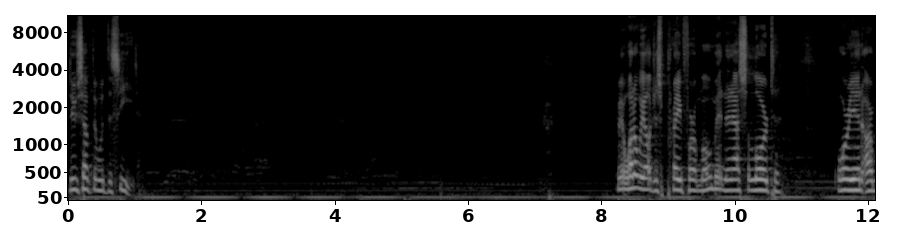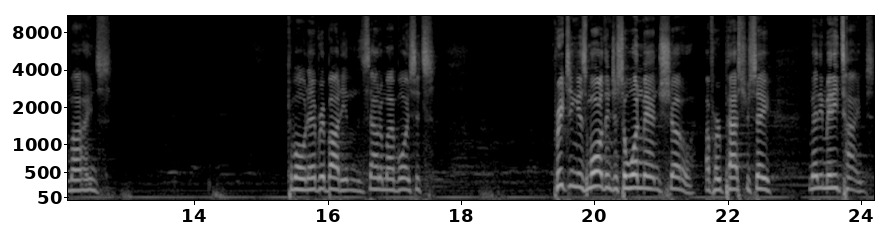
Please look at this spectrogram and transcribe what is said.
do something with the seed. I mean, why don't we all just pray for a moment and ask the Lord to orient our minds? Come on, everybody, in the sound of my voice, it's preaching is more than just a one man show. I've heard pastors say many, many times.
